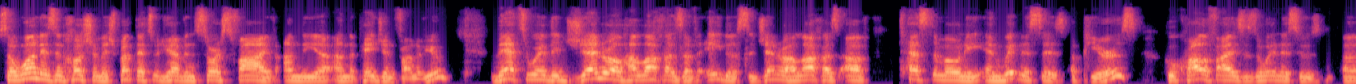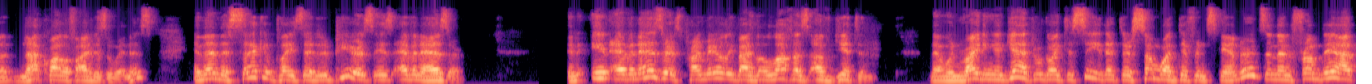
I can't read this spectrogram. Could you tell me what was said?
So one is in Choshen Mishpat. That's what you have in source five on the uh, on the page in front of you. That's where the general halachas of edus, the general halachas of testimony and witnesses appears. Who qualifies as a witness? Who's uh, not qualified as a witness? And then the second place that it appears is Even HaEzer. And in Even HaEzer, it's primarily by the halachas of Gittin that when writing a get, we're going to see that there's somewhat different standards. And then from that,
